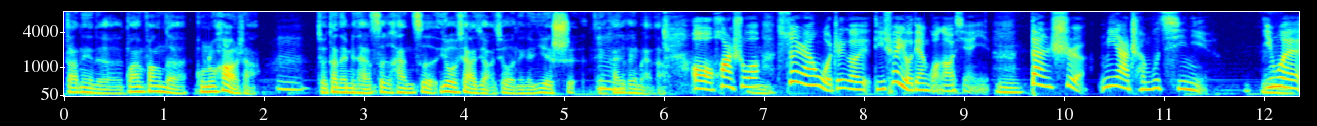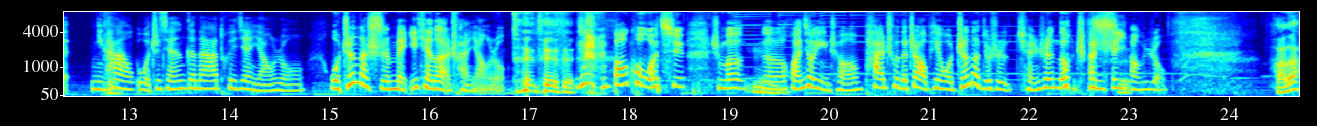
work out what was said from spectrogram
大内的官方的公众号上，嗯。就大内密谈四个汉字，右下角就有那个夜市，点开就可以买到。哦，话说，虽然我这个的确有点广告嫌疑，嗯，但是米娅诚不欺你，因为你看我之前跟大家推荐羊绒，我真的是每一天都在穿羊绒，对对对，就是包括我去什么嗯呃环球影城拍出的照片，我真的就是全身都穿着羊绒，好的，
